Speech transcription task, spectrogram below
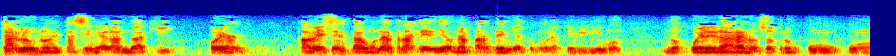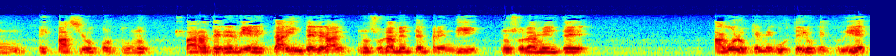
Carlos nos está señalando aquí, oigan, a veces hasta una tragedia, una pandemia como la que vivimos, nos puede dar a nosotros un, un espacio oportuno para tener bienestar integral. No solamente emprendí, no solamente hago lo que me gusta y lo que estudié,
